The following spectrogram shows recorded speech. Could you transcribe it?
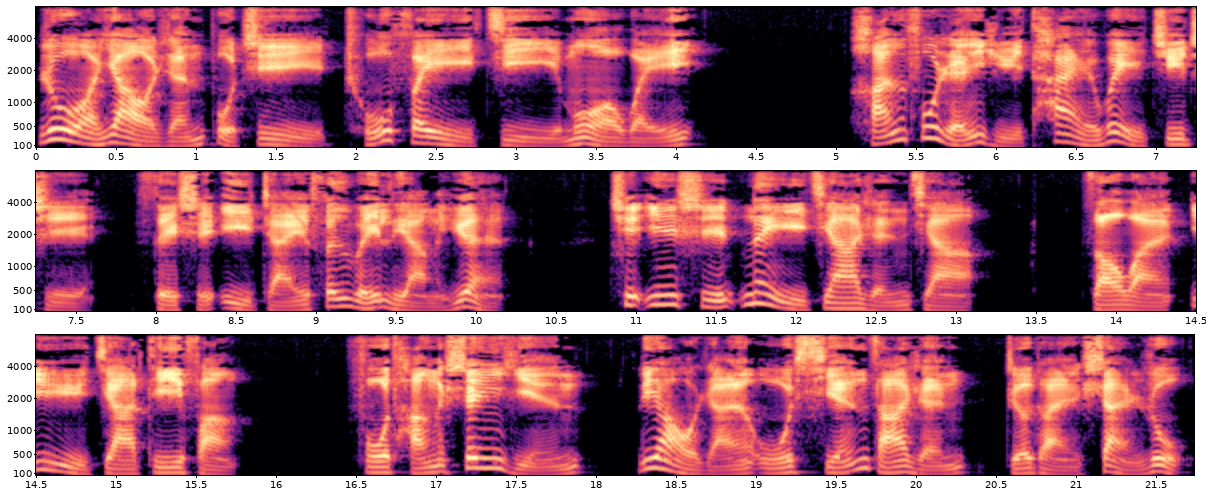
若要人不知，除非己莫为。韩夫人与太尉居止，虽是一宅分为两院，却因是内家人家，早晚愈加提防，府堂深隐。料然无闲杂人，则敢擅入。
